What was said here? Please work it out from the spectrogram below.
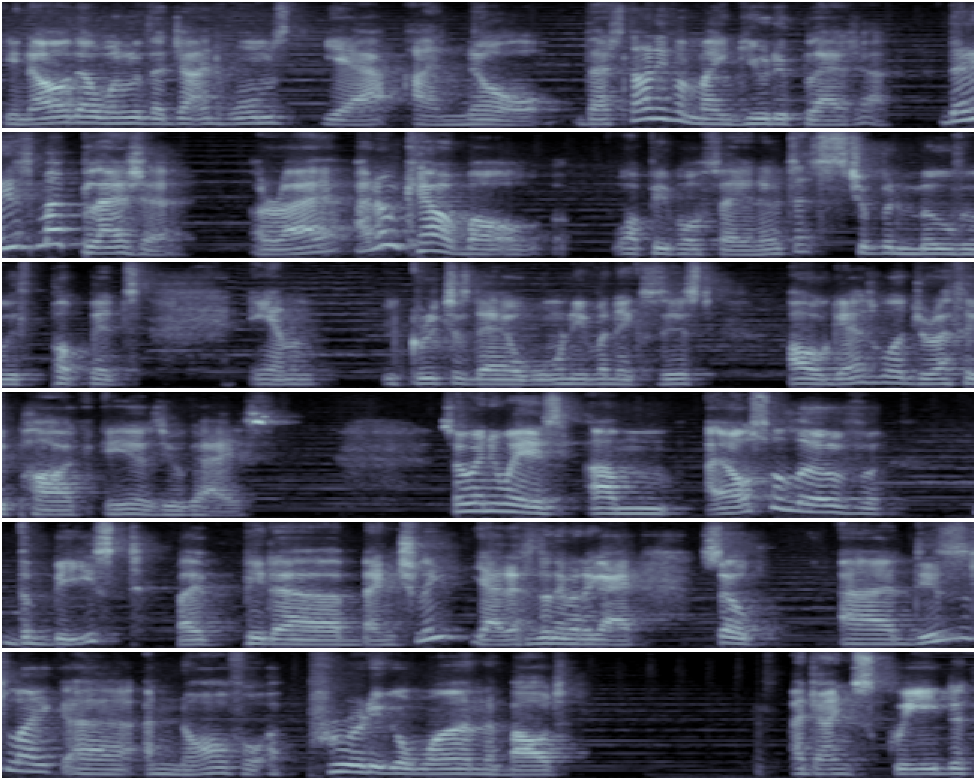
You know that one with the giant worms? Yeah, I know. That's not even my guilty pleasure. That is my pleasure. Alright? I don't care about what people say. You know, it's a stupid movie with puppets and creatures that won't even exist. Oh, guess what Jurassic Park is, you guys? So, anyways, um, I also love the Beast by Peter Benchley. Yeah, that's the name of the guy. So uh, this is like a, a, novel, a pretty good one about a giant squid.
